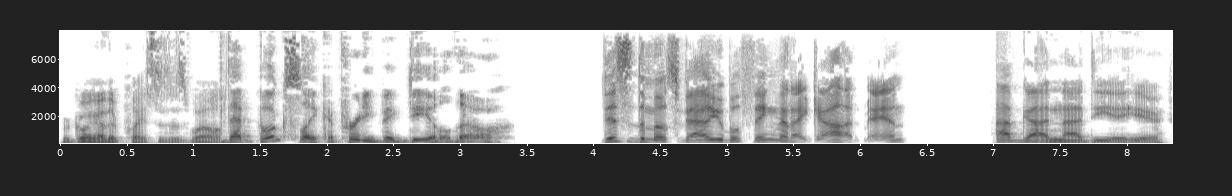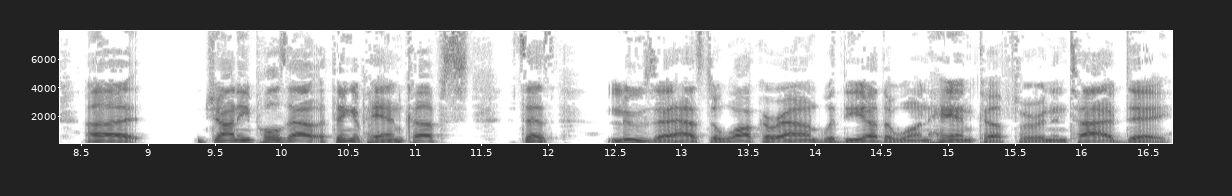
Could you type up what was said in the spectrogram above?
we're going other places as well. That book's like a pretty big deal, though. This is the most valuable thing that I got, man. I've got an idea here. Uh, Johnny pulls out a thing of handcuffs. It says, loser has to walk around with the other one handcuffed for an entire day.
